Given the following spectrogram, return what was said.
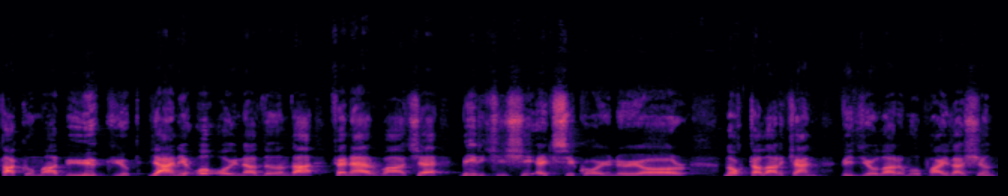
takıma büyük yük. Yani o oynadığında Fenerbahçe bir kişi eksik oynuyor. Noktalarken videolarımı paylaşın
